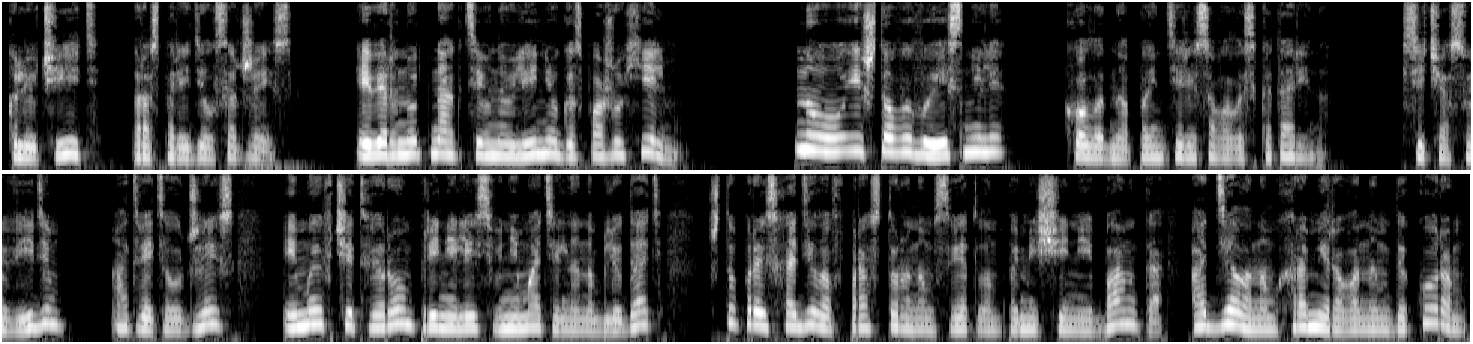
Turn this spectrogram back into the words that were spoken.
«Включить», — распорядился Джейс, «и вернуть на активную линию госпожу Хельм». «Ну, и что вы выяснили?» — холодно поинтересовалась Катарина. «Сейчас увидим», — ответил Джейс, и мы вчетвером принялись внимательно наблюдать, что происходило в просторном светлом помещении банка, отделанном хромированным декором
